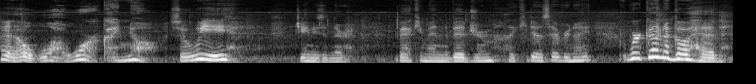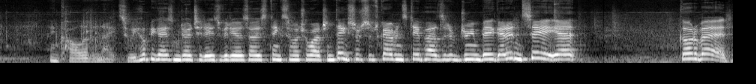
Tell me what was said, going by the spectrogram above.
It's a lot of work, I know. So we, Jamie's in there vacuuming the bedroom like he does every night. We're gonna go ahead and call it a night. So we hope you guys enjoyed today's video. As always, thanks so much for watching. Thanks for subscribing. Stay positive, dream big. I didn't say it yet. Go to bed.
